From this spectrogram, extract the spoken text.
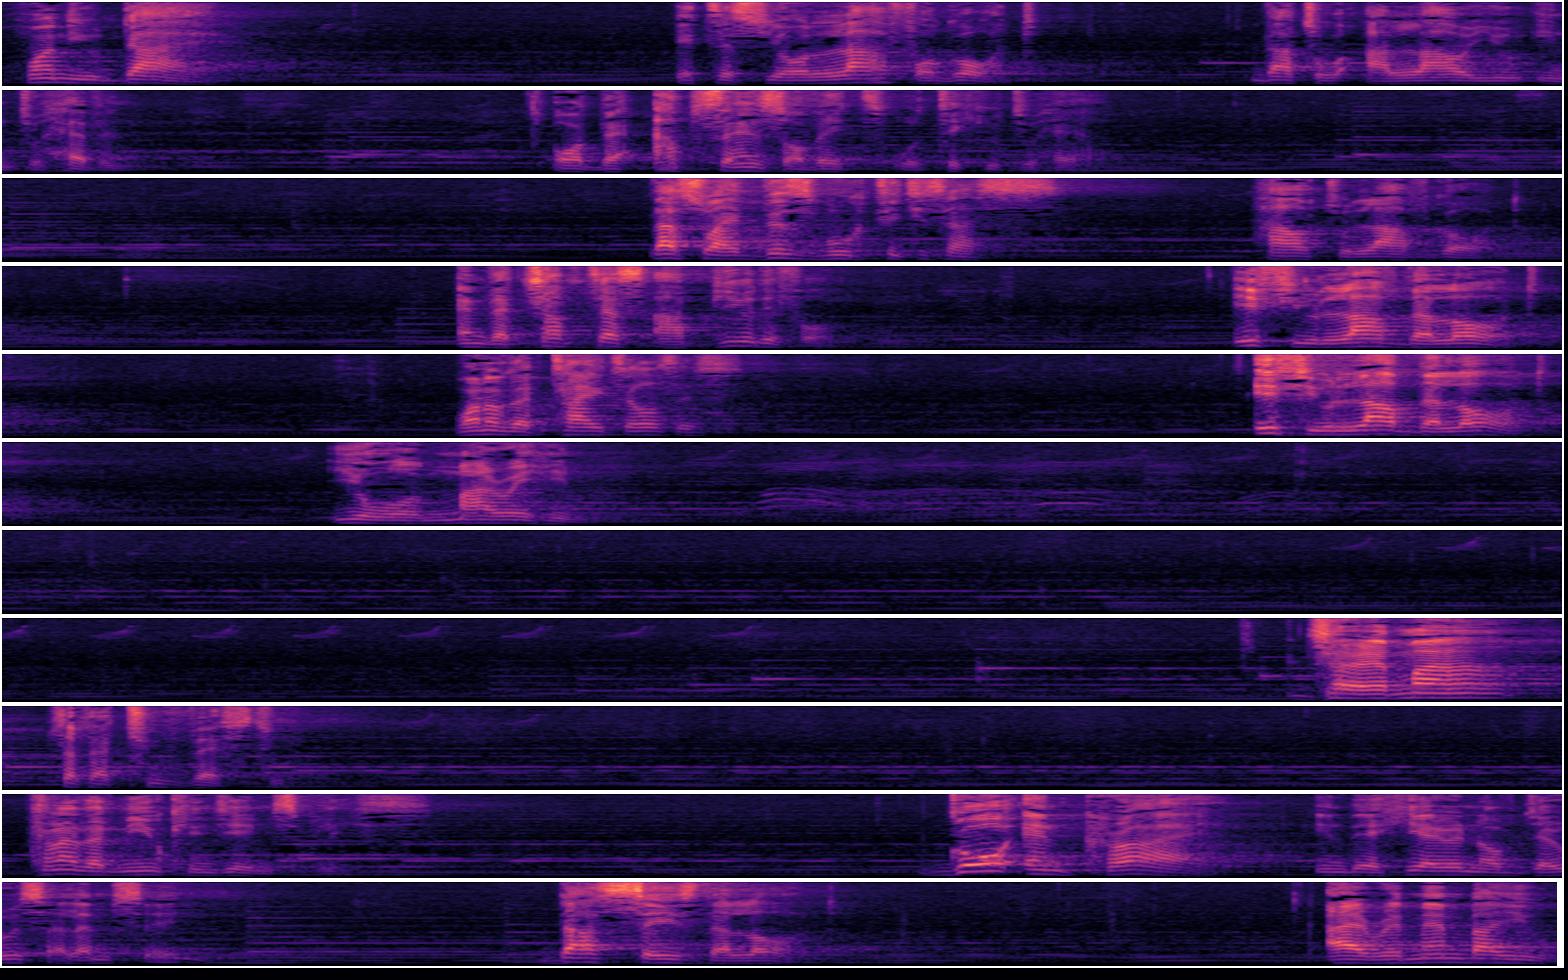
When you die, it is your love for God that will allow you into heaven or the absence of it will take you to hell. That's why this book teaches us how to love God. And the chapters are beautiful. If you love the Lord, one of the titles is If you love the Lord, you will marry him. Jeremiah chapter 2, verse 2. Can I have the New King James, please? Go and cry in the hearing of Jerusalem, saying, Thus says the Lord, I remember you,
